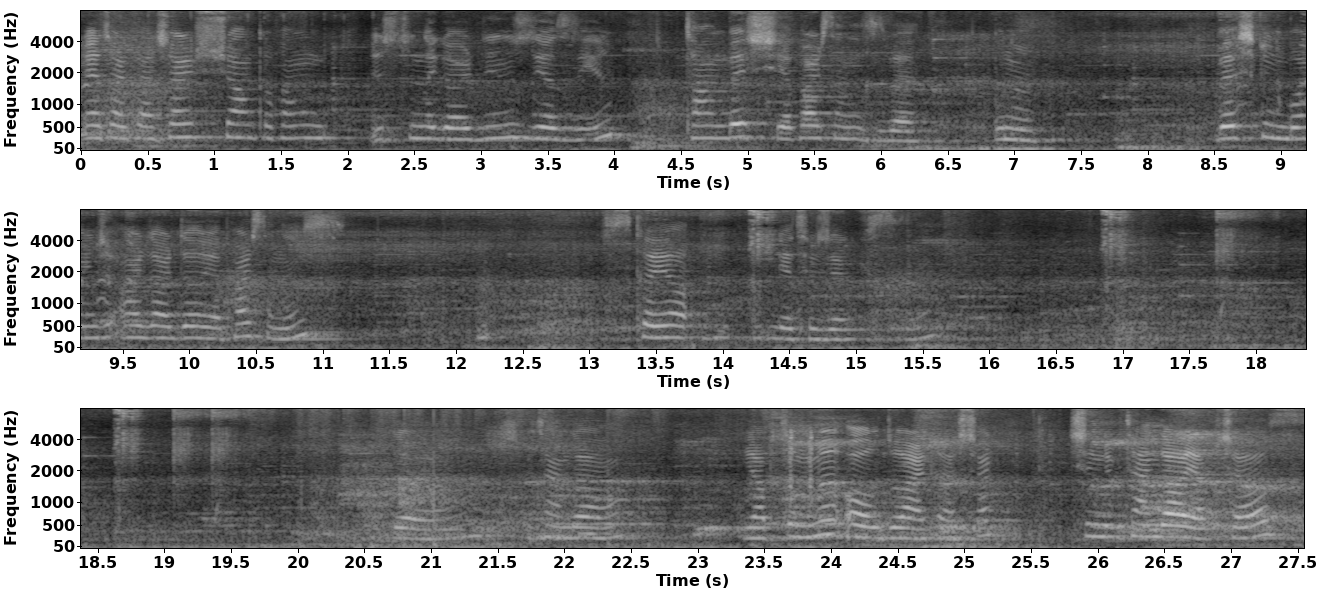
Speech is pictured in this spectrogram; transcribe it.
Evet arkadaşlar şu an kafamın üstünde gördüğünüz yazıyı tam 5 yaparsanız ve bunu 5 gün boyunca arda arda yaparsanız Sky'a getirecek size. Dört. Bir tane daha yaptım mı oldu arkadaşlar. Şimdi bir tane daha yapacağız.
